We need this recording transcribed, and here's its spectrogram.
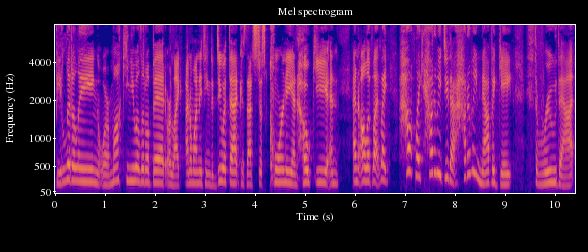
belittling or mocking you a little bit or like I don't want anything to do with that because that's just corny and hokey and and all of that. Like how like how do we do that? How do we navigate through that?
